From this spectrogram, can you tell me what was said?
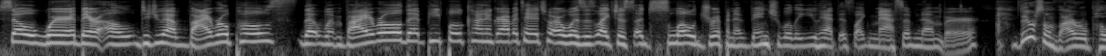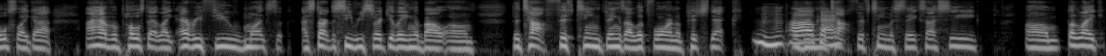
So, were there a did you have viral posts that went viral that people kind of gravitated to, or was it like just a slow drip and eventually you had this like massive number? There were some viral posts. Like I, I have a post that like every few months I start to see recirculating about um the top fifteen things I look for in a pitch deck, and Oh, then the top fifteen mistakes I see. Um, but like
